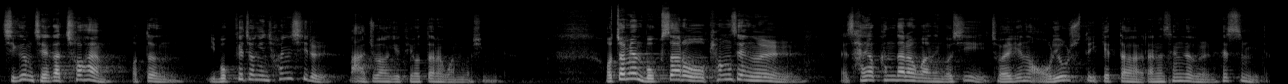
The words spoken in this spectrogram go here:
지금 제가 처한 어떤 이 목회적인 현실을 마주하게 되었다라고 하는 것입니다. 어쩌면 목사로 평생을 사역한다라고 하는 것이 저에게는 어려울 수도 있겠다라는 생각을 했습니다.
